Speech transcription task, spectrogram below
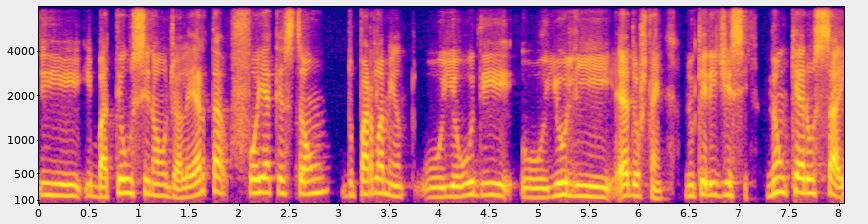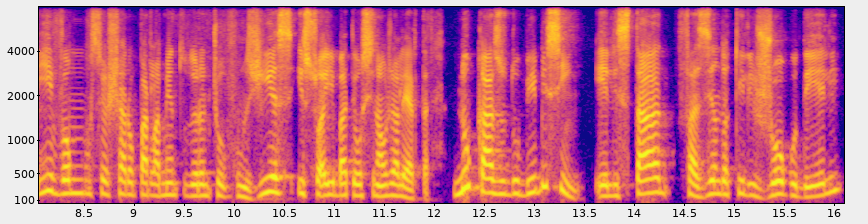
e, e bateu o sinal de alerta foi a questão do parlamento. O Yehudi, o Yuli Edelstein, no que ele disse, não quero sair, vamos fechar o parlamento durante alguns dias, isso aí bateu o sinal de alerta. No caso do Bibi, sim, ele está fazendo aquele jogo dele,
